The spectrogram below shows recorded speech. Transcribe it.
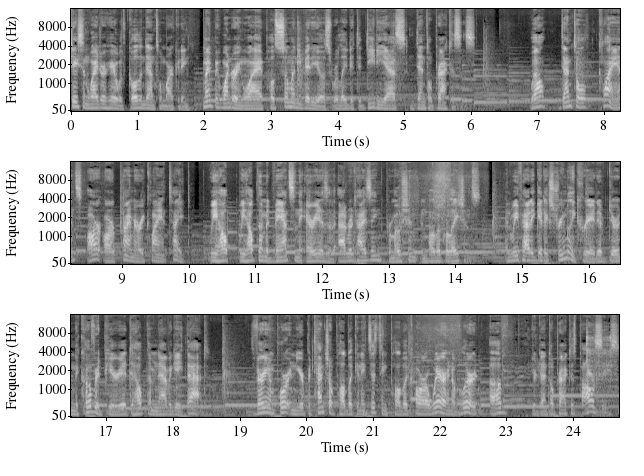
Jason Widrow here with Golden Dental Marketing. You might be wondering why I post so many videos related to DDS dental practices. Well, dental clients are our primary client type. We help we help them advance in the areas of advertising, promotion, and public relations. And we've had to get extremely creative during the COVID period to help them navigate that. It's very important your potential public and existing public are aware and alert of your dental practice policies,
